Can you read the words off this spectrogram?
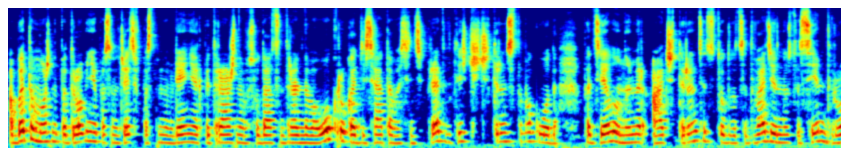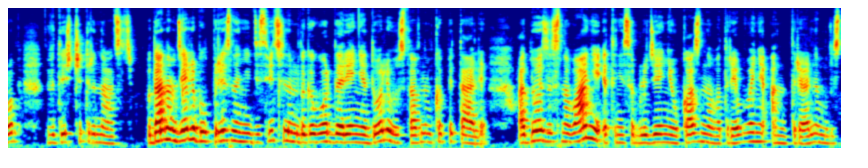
Об этом можно подробнее посмотреть в постановлении арбитражного суда Центрального округа 10 сентября 2014 года по делу номер А14-122-97-2013. В данном деле был признан недействительным договор дарения доли в уставном капитале. Одно из оснований – это несоблюдение указанного требования о нотариальном удостоверении.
